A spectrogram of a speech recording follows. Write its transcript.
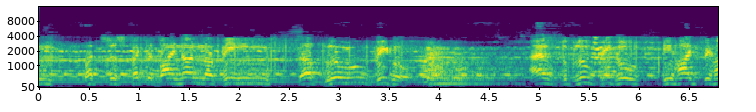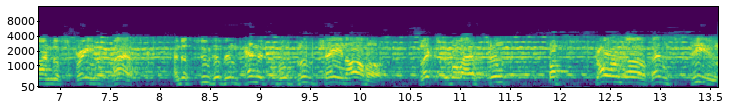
but suspected by none of being the Blue Beetle. As the Blue Beetle, he hides behind a strange mask and a suit of impenetrable blue chain armor, flexible as silk, but stronger than steel.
